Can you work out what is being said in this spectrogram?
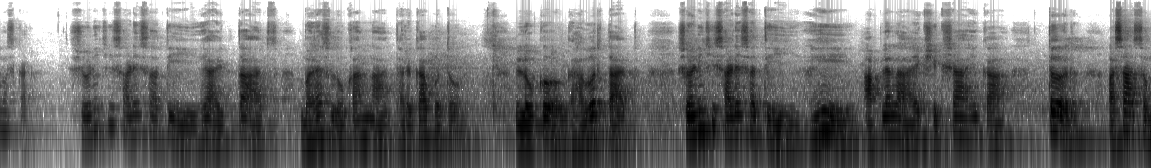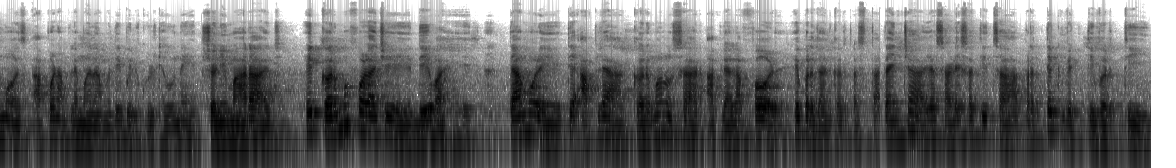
नमस्कार. शनीची साडेसाती हे ऐकताच बऱ्याच लोकांना थरकाप होतं. लोक घाबरतात. शनीची साडेसाती ही आपल्याला एक शिक्षा आहे का? तर असा समज आपण आपल्या मनामध्ये बिलकुल ठेवू नये. शनी महाराज हे कर्मफळाचे देव आहेत. त्यामुळे ते आपल्या कर्मानुसार आपल्याला फळ हे प्रदान करत असतात. त्यांच्या या साडेसातीचा प्रत्येक व्यक्तीवरती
